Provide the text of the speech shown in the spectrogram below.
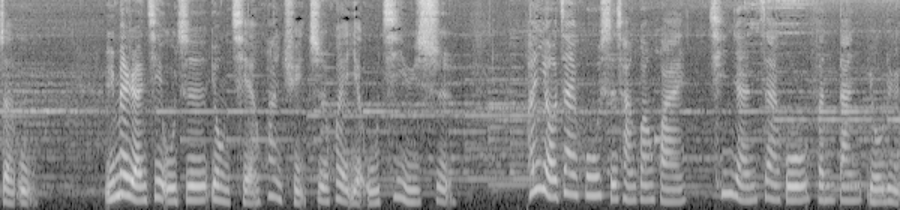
憎恶。愚昧人既无知，用钱换取智慧，也无济于事。朋友在乎时常关怀，亲人在乎分担忧虑。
